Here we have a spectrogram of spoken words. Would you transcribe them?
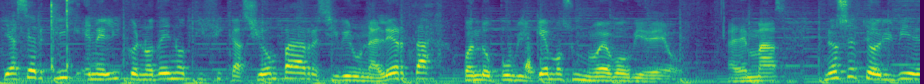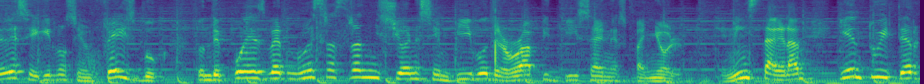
de hacer clic en el icono de notificación para recibir una alerta cuando publiquemos un nuevo video. Además, no se te olvide de seguirnos en Facebook, donde puedes ver nuestras transmisiones en vivo de Rapid Visa en español, en Instagram y en Twitter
